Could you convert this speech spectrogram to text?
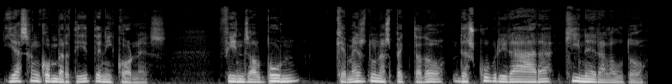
ja s'han convertit en icones, fins al punt que més d'un espectador descobrirà ara quin era l'autor.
